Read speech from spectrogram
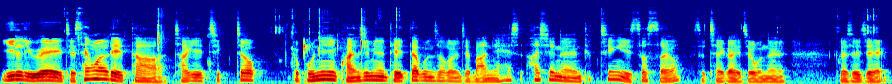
일 이외에 이제 생활 데이터 자기 직접 그 본인이 관심 있는 데이터 분석을 이제 많이 하시는 특징이 있었어요. 그래서 제가 이제 오늘 그래서 이제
